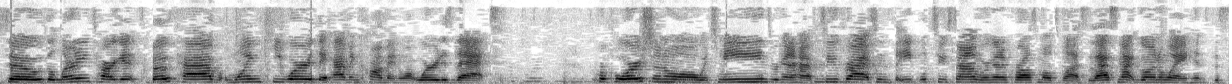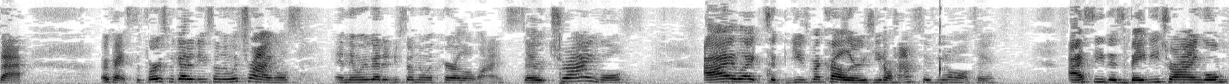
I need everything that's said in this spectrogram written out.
So the learning targets both have one keyword they have in common. What word is that? Proportional, which means we're going to have two fractions that equal two sign. We're going to cross multiply. So that's not going away, hence the psi. Okay, so first we've got to do something with triangles, and then we've got to do something with parallel lines. So triangles, I like to use my colors. You don't have to if you don't want to. I see this baby triangle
